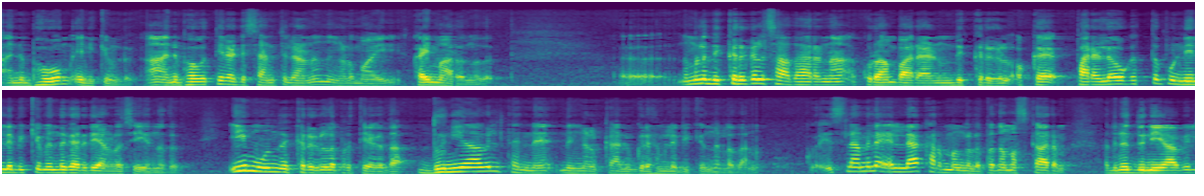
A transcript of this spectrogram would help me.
അനുഭവം എനിക്കുണ്ട്. ആ അനുഭവത്തിന്റെ അടിസ്ഥാനത്തിലാണ് നിങ്ങളുമായി കൈമാറുന്നത്. നമ്മൾ ദിക്കറുകൾ സാധാരണ ഖുറാൻ പാരായണം ദിക്കറുകൾ ഒക്കെ പരലോകത്ത് പുണ്യം ലഭിക്കുമെന്ന് കരുതിയാണല്ലോ ചെയ്യുന്നത്. ഈ മൂന്ന് ദിക്കറുകളുടെ പ്രത്യേകത ദുനിയാവിൽ തന്നെ നിങ്ങൾക്ക് അനുഗ്രഹം ലഭിക്കും എന്നുള്ളതാണ് ഇസ്ലാമിലെ എല്ലാ കർമ്മങ്ങളും ഇപ്പൊ നമസ്കാരം അതിന് ദുനിയാവിൽ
